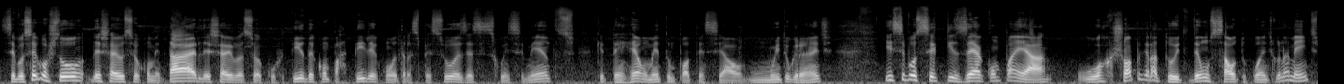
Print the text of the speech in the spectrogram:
Se você gostou, deixa aí o seu comentário, deixa aí a sua curtida, compartilha com outras pessoas esses conhecimentos que tem realmente um potencial muito grande. E se você quiser acompanhar o workshop gratuito Dê um Salto Quântico na Mente,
